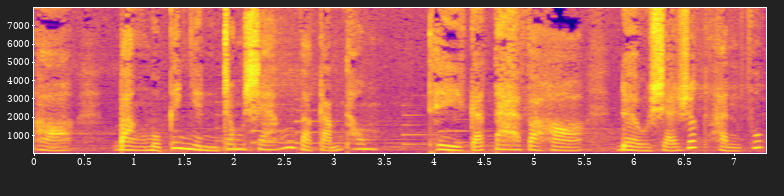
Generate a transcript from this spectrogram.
họ bằng một cái nhìn trong sáng và cảm thông, thì cả ta và họ đều sẽ rất hạnh phúc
